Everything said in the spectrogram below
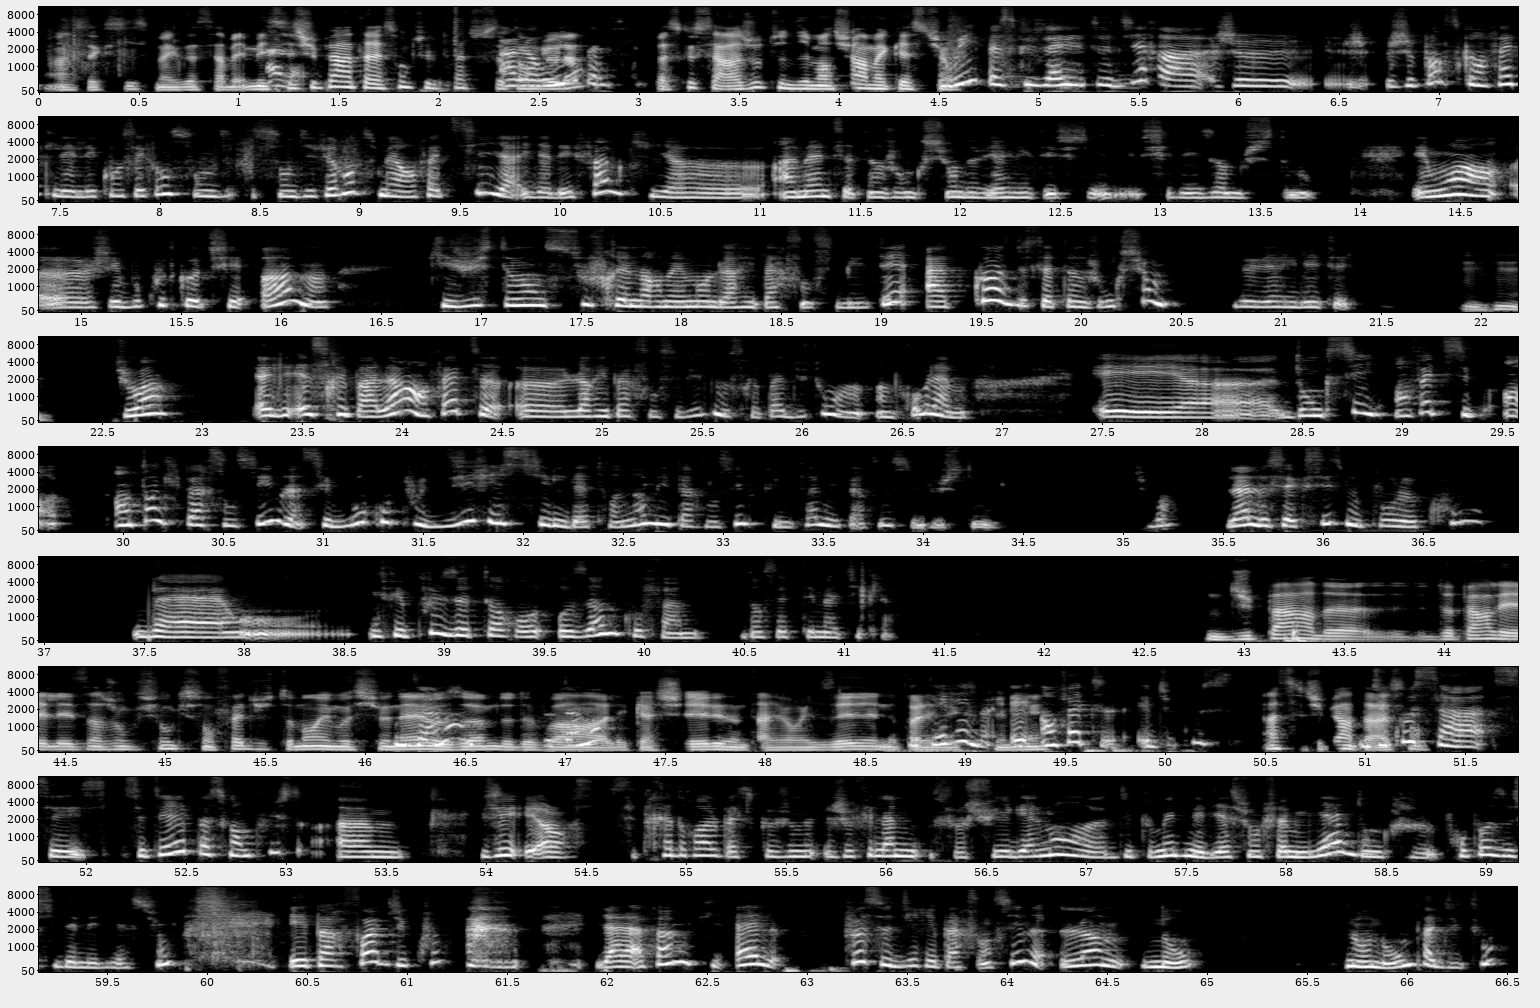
un sexisme exacerbé. Mais c'est super intéressant que tu le prennes sous cet angle-là, parce, que... ça rajoute une dimension à ma question. Oui, parce que j'allais te dire, euh, je, je, pense qu'en fait, les, les, conséquences sont, sont, différentes, mais en fait, si, il y, y, a des femmes qui euh, amènent cette injonction de virilité chez, chez les hommes, justement. Et moi, j'ai beaucoup de coachés hommes qui, justement, souffrent énormément de leur hypersensibilité à cause de cette injonction de virilité. Mmh tu vois? Elles ne seraient pas là, en fait, euh, leur hypersensibilité ne serait pas du tout un, problème. Et euh, donc, si, en fait, en, en tant qu'hypersensible, c'est beaucoup plus difficile d'être un homme hypersensible qu'une femme hypersensible, justement. Tu vois? Là, le sexisme, pour le coup, ben, il fait plus de tort aux hommes qu'aux femmes dans cette thématique-là du par de, de par les, injonctions qui sont faites justement émocionnelles aux hommes de devoir les cacher, les intérioriser, ne pas les terrible. Et en fait, et du coup, ah c'est super intéressant. Du coup, ça, c'est terrible parce qu'en plus, euh, j'ai, alors c'est très drôle parce que je, je fais la, je suis également euh, diplômée de médiation familiale, donc je propose aussi des médiations. Et parfois, du coup, il y a la femme qui elle peut se dire hypersensible, l'homme non, non non, pas du tout.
